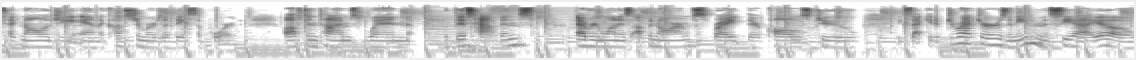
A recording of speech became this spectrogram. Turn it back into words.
technology, and the customers that they support. Oftentimes, when this happens, everyone is up in arms, right? There are calls to executive directors and even the CIO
